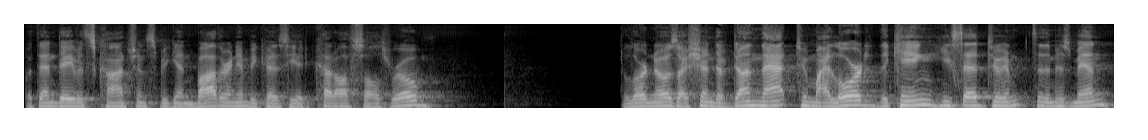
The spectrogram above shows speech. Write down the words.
But then David's conscience began bothering him because he had cut off Saul's robe. The Lord knows I shouldn't have done that to my Lord the king, he said to him to his men.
